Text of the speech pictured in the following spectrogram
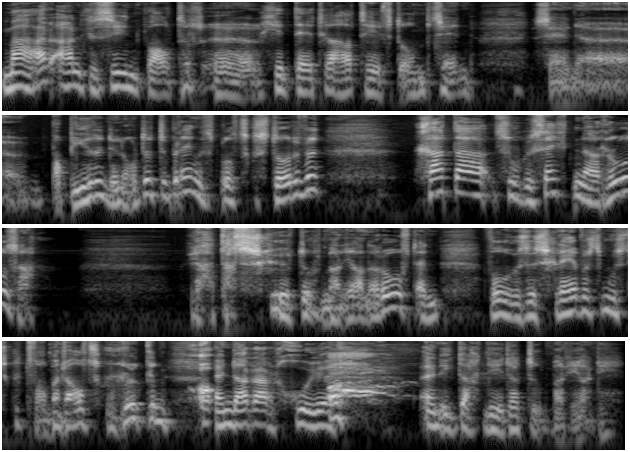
Maar aangezien Walter eh, geen tijd gehad heeft om zijn, zijn eh, papieren in orde te brengen, is plots gestorven, gaat dat zogezegd naar Rosa. Ja, dat scheurt door Marianne hoofd. En volgens de schrijvers moest ik het van mijn hals rukken en naar haar gooien. En ik dacht, nee, dat doet Marianne niet.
